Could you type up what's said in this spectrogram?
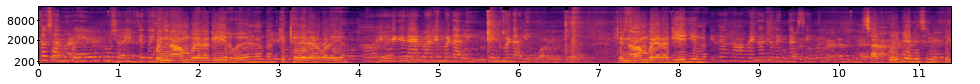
ਤਾਂ ਸਾਨੂੰ ਕੋਈ ਸ਼ਰੀਰ ਤੇ ਕੋਈ ਕੋਈ ਨਾਮ ਵਗੈਰਾ ਕਲੀਅਰ ਹੋਇਆ ਇਹਨਾਂ ਦਾ? ਕਿੱਥੇ ਦੇ ਰਹਿਣ ਵਾਲੇ ਆ? ਅ, ਇਹ ਹੈਗੇ ਰਹਿਣ ਵਾਲੇ ਮਡਾਲੀ ਪਿੰਡ ਮਡਾਲੀ। ਤੇ ਨਾਮ ਵਗੈਰਾ ਕੀ ਹੈ ਜੀ ਇਹਨਾਂ ਇਹਦਾ ਨਾਮ ਹੈਗਾ ਦਵਿੰਦਰ ਸਿੰਘ। ਸੱਟ ਕੋਈ ਵੀ ਨਹੀਂ ਸਰੀਰ ਤੇ?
